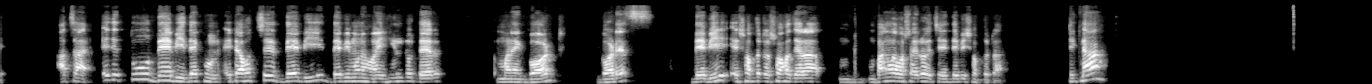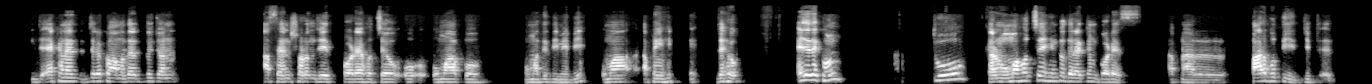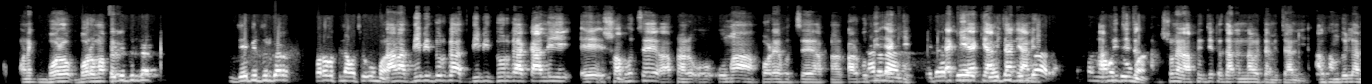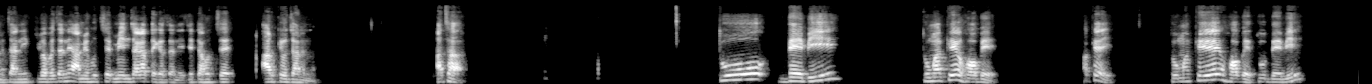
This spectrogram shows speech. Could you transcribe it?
আচ্ছা এই যে তু দেবী, দেখুন, এটা হচ্ছে দেবী। দেবী মনে হয় হিন্দুদের মানে গড, গডেস, দেবী। এই শব্দটা সহজে বাংলা ভাষায় রয়েছে, এই দেবী শব্দটা। ঠিক না? এখানে যেরকম আমাদের দুইজন আছেন সরঞ্জিত পরে হচ্ছে উমা আপু উমা দিদি মেবি উমা আপনি যাই হোক। এই যে দেখুন তু কারণ উমা হচ্ছে হিন্দুদের একজন গডেস আপনার পার্বতী অনেক বড় বড় মাপের দেবী দুর্গার পরবর্তী নাম হচ্ছে উমা। না না দেবী দুর্গা দেবী দুর্গা কালী এ সব হচ্ছে আপনার উমা পরে হচ্ছে আপনার পার্বতী একই। একই একই আমি জানি আমি আপনি যেটা শুনেন আপনি যেটা জানেন না ওইটা আমি জানি। আলহামদুলিল্লাহ আমি জানি। কীভাবে জানি? আমি হচ্ছে মেন জায়গা থেকে জানি যেটা হচ্ছে আর কেউ জানে না। আচ্ছা। তু দেবী তোমাকে হবে। ওকে তোমাকে হবে তু দেবী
